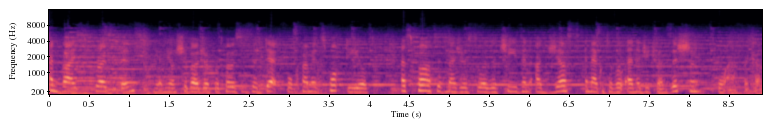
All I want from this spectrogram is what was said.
And Vice President Yemi Osinbajo proposes a debt for climate swap deal as part of measures towards achieving a just and equitable energy transition for Africa.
